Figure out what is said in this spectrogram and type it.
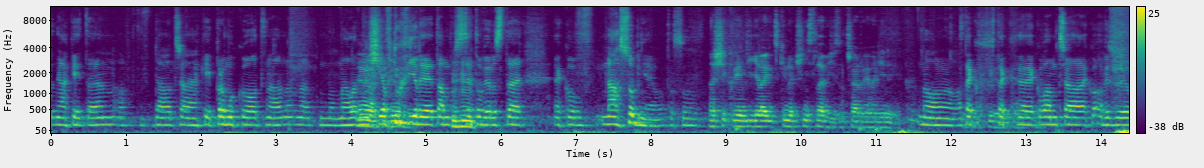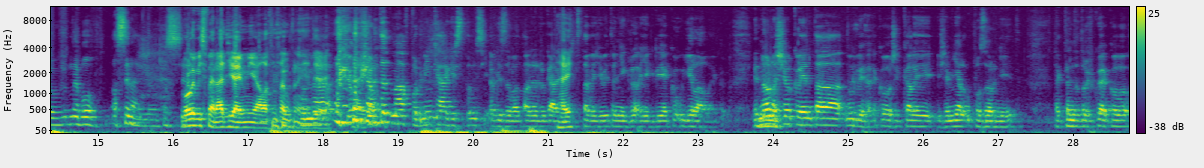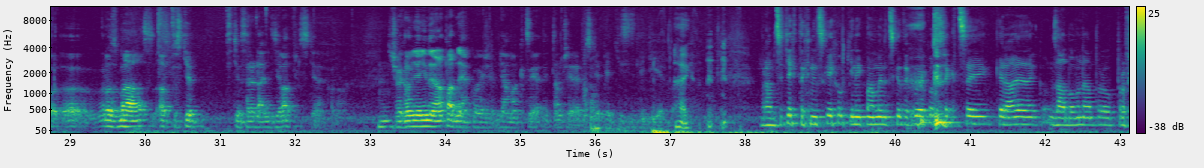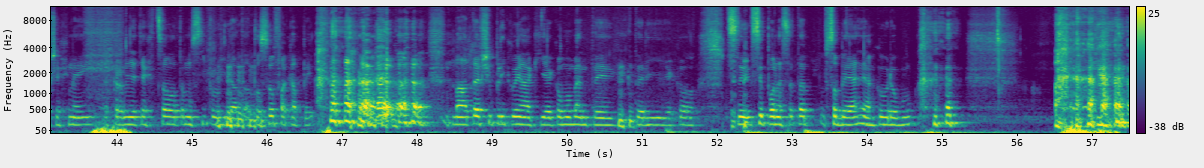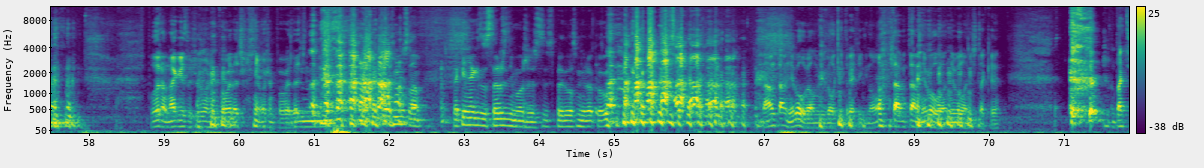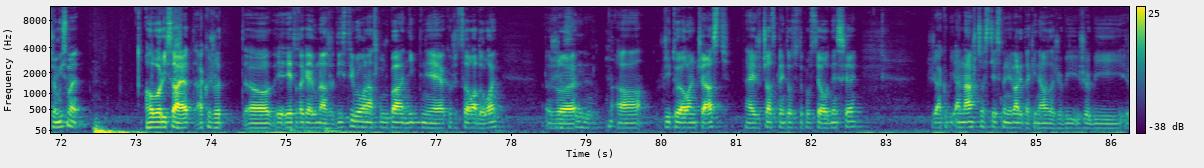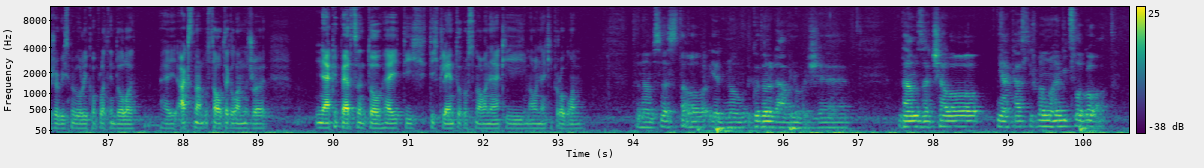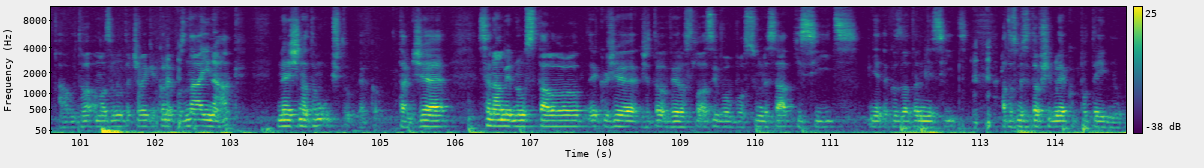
uh, nějaký ten a dá třeba nějaký promokód na, na, na, na, na levnější a v tu chvíli je tam prostě mm-hmm. to vyroste jako násobně. Jo. To jsou... Naši klienti dělají vždycky noční slevy, že jsou třeba dvě hodiny. No, no, no tak, tak jako vám třeba jako avizujou, nebo asi ne. Jo, prostě. Boli bychom rádi aj my, ale to se úplně nejde. Shorted má v podmínkách, že se to musí avizovat, ale nedokážu představit, že by to někdo a někdy jako udělal. Jako. Jednoho hmm. našeho klienta mu jako říkali, že měl upozornit, tak ten to trošku jako uh, rozmáz a prostě s tím se nedá nic dělat prostě. Jako, no. Hmm. Člověk hlavně ani nenapadne, jako, že udělám akci a teď tam přijde prostě pět tisíc lidí. Je to. Hej. V rámci těch technických okinek máme vždycky takovou jako sekci, která je zábavná pro, pro všechny, kromě těch, co to musí povídat, a to jsou fakapy. Máte v šuplíku nějaký jako momenty, který jako si, si ponesete v sobě nějakou dobu? Pozerám na Gizu, čo môžem povedať, čo nemôžem povedať. Rozmýšľam, také nejaké zo Srždy môžeš z pred 8 rokov. tam, tam nebol veľmi veľký trafik, no. Tam, tam nebolo, nebolo nič také. Takže my sme, hovorí sa, akože uh, je to také u nás, že distribuovaná služba nikdy nie je akože celá dole, že uh, vždy tu je len časť, hej, že časť klientov si to proste odnesie. Čiže akoby, a našťastie sme nemali taký naozaj, že by, že, by, že by sme boli kompletne dole. Hej, ak sa nám dostalo tak len, že nejaké percento hej, tých, tých klientov proste malo nejaký, malo nejaký problém. To nám se stalo jednou, jako to nedávno, že nám začalo nějaká služba mnohem víc logovat. A u toho Amazonu to člověk jako nepozná jinak, než na tom účtu. Jako. Takže se nám jednou stalo, jakože, že to vyrostlo asi o 80 tisíc jako za ten měsíc. A to jsme si to všimli jako po týdnu.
